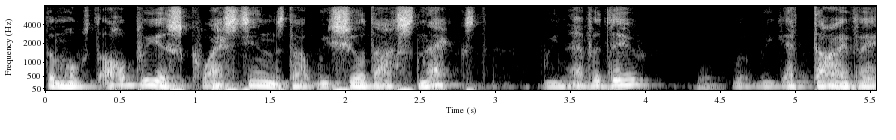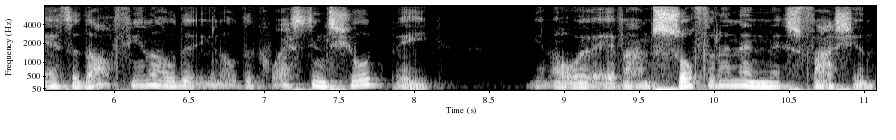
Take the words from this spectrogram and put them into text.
the most obvious questions that we should ask next, we never do. We, we get diverted off. You know, the, you know, the question should be, you know, if I'm suffering in this fashion,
